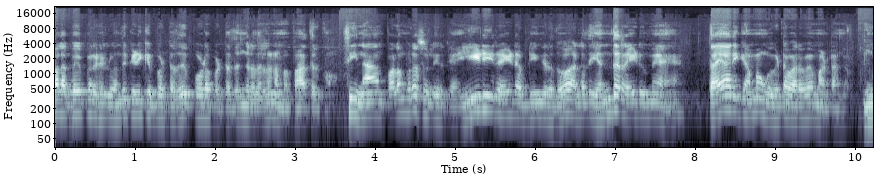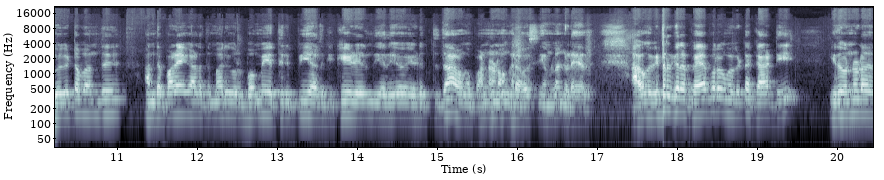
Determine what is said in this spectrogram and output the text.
பல பேப்பர்கள் வந்து கிழிக்கப்பட்டது போடப்பட்டதுங்கிறதெல்லாம் நம்ம பார்த்துருக்கோம். சி நான் பலமுறை சொல்லியிருக்கேன் இடி ரைடு அப்படிங்கிறதோ அல்லது எந்த ரைடுமே தயாரிக்காமல் உங்ககிட்ட வரவே மாட்டாங்க. உங்ககிட்ட வந்து அந்த பழைய காலத்து மாதிரி ஒரு பொம்மையை திருப்பி அதுக்கு கீழே இருந்து எதையோ எடுத்து தான் அவங்க பண்ணணுங்கிற அவசியம்லாம் கிடையாது. அவங்கக்கிட்ட இருக்கிற பேப்பரை உங்ககிட்ட காட்டி இது உன்னோடது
